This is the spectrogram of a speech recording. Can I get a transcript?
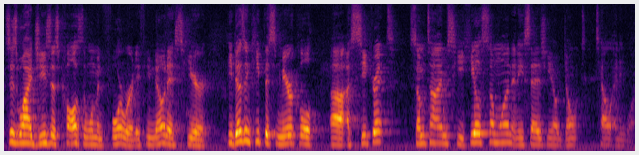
This is why Jesus calls the woman forward. If you notice here, he doesn't keep this miracle uh, a secret Sometimes he heals someone and he says, you know, don't tell anyone.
